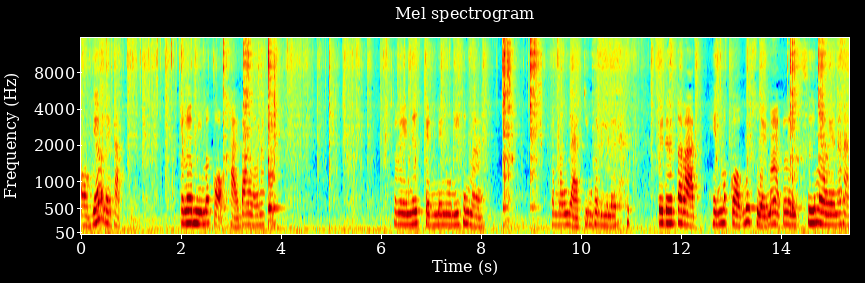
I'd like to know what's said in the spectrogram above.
ออกเยอะเลยค่ะ ก็เริ่มมีมะกอกขายบ้างแล้วนะคะ ก็เลยนึกเป็นเมนูนี้ขึ้นมากำลังอยากกินพอดีเลย ไปเดินตลาดเห็นมะกอกลูกสวยมากก็เลยซื้อมาเลยนะคะ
